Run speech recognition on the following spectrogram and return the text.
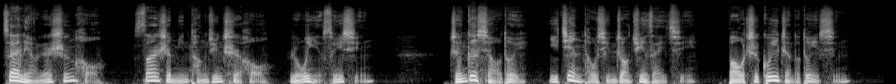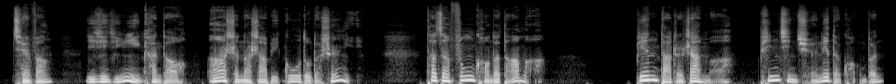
在两人身后，三十名唐军斥候如影随形，整个小队以箭头形状聚在一起，保持规整的队形。前方已经隐隐看到阿什纳沙比孤独的身影，他在疯狂的打马，鞭打着战马，拼尽全力的狂奔。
